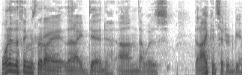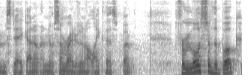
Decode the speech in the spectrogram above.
One of the things that I that I did um, that was that I consider to be a mistake. I don't I know some writers are not like this, but for most of the book,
